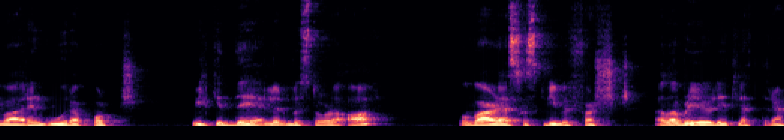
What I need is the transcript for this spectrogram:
hva er en god rapport, hvilke deler består det av, og hva er det jeg skal skrive først, ja, da blir det jo litt lettere.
